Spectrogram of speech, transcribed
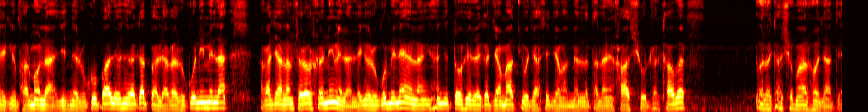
ایک فارمولہ ہے جس نے رکو پالے اس نے رکعت پالے اگر رکو نہیں ملا اگر علم سرا اس کو نہیں ملا، لیکن رکو ملے ہاں جی تو پھر رکعت جماعت کی وجہ سے، جماعت میں اللہ تعالیٰ نے خاص چھوٹ رکھا ہوا تو رکعت شمار ہو جاتے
